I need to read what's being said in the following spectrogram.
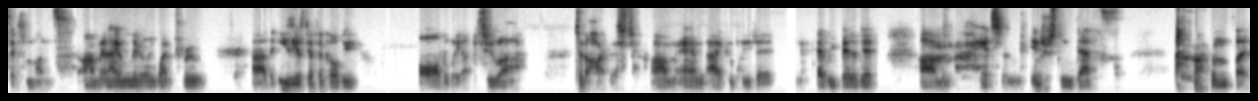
six months. Um, and I literally went through uh, the easiest difficulty all the way up to uh, to the hardest. Um, and I completed every bit of it. Um, some interesting deaths, um, but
